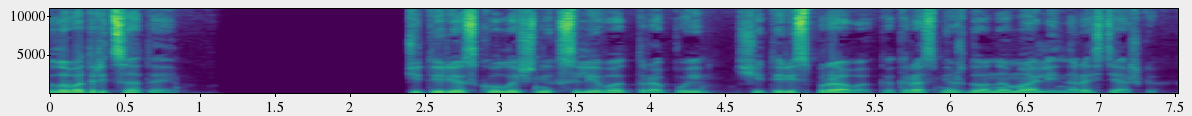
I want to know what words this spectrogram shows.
Глава 30. Четыре осколочных слева от тропы, четыре справа, как раз между аномалией на растяжках.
